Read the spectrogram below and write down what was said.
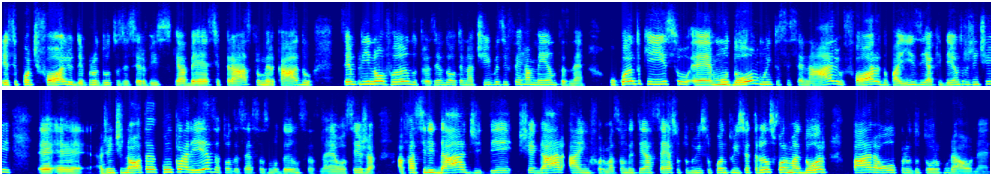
Esse portfólio de produtos e serviços que a ABS traz para o mercado, sempre inovando, trazendo alternativas e ferramentas, né? O quanto que isso é, mudou muito esse cenário fora do país e aqui dentro a gente é, é, a gente nota com clareza todas essas mudanças, né? Ou seja, a facilidade de chegar à informação, de ter acesso tudo isso, quanto isso é transformador para o produtor rural, né?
